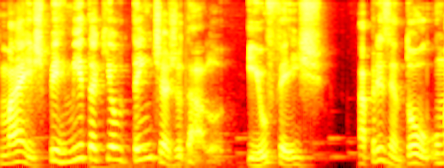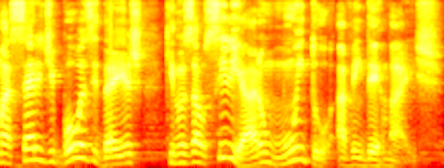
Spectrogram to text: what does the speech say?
mas permita que eu tente ajudá-lo. E o fez. Apresentou uma série de boas ideias que nos auxiliaram muito a vender mais.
